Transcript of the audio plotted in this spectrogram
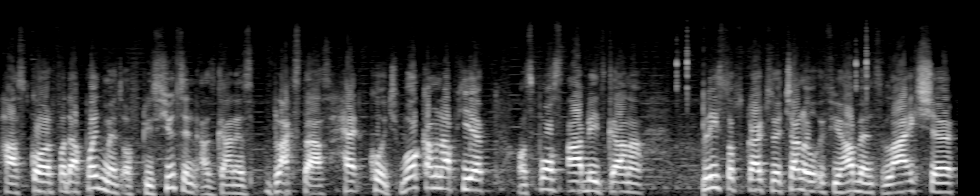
has called for the appointment of Chris Hughton as Ghana's Black Stars head coach. More coming up here on Sports Updates Ghana. Please subscribe to the channel if you haven't, like, share,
